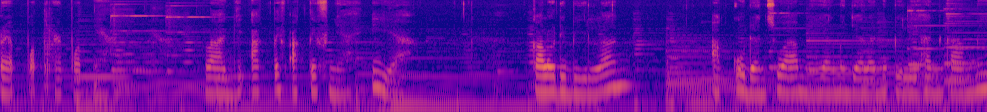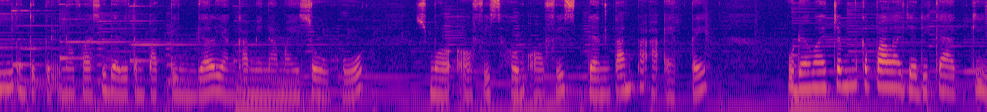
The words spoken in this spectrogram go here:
repot-repotnya. Lagi aktif-aktifnya iya. Kalau dibilang aku dan suami yang menjalani pilihan kami untuk berinovasi dari tempat tinggal yang kami namai Soho small office home office dan tanpa ART udah macem kepala jadi kaki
